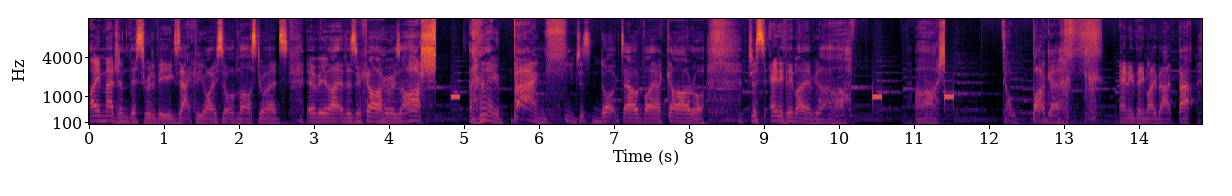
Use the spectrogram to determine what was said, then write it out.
I imagine this would be exactly my sort of last words. It'd be like there's a car who goes, oh shit. And then bang, you just knocked out by a car or just anything like that. Be like, ah, oh, ah, shit. oh bugger. anything like that. That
